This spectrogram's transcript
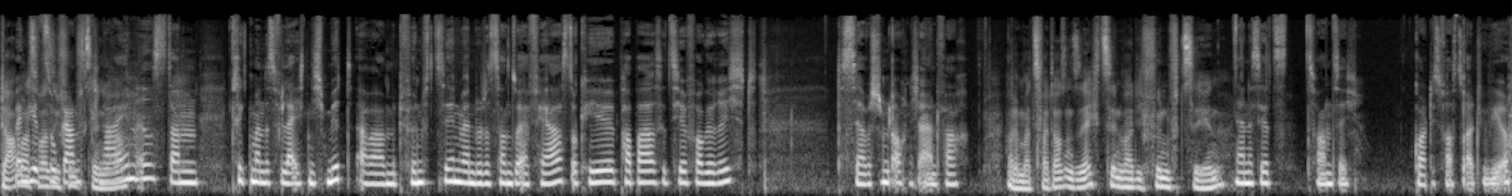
Damals wenn die jetzt so ganz 15, klein ist, dann kriegt man das vielleicht nicht mit, aber mit 15, wenn du das dann so erfährst, okay, Papa ist jetzt hier vor Gericht, das ist ja bestimmt auch nicht einfach. Warte mal, 2016 war die 15. Jan ist jetzt 20. Gott, die ist fast so alt wie wir.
